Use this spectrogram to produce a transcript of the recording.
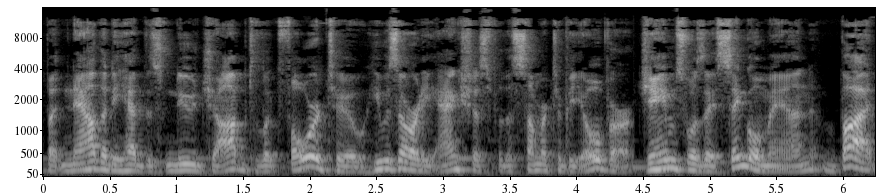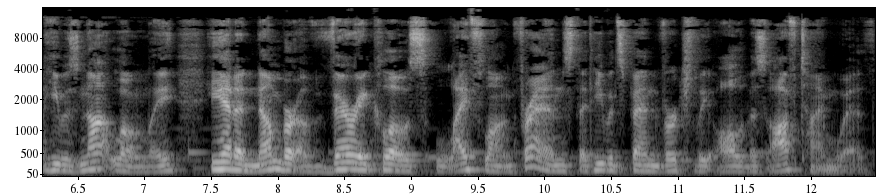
But now that he had this new job to look forward to, he was already anxious for the summer to be over. James was a single man, but he was not lonely. He had a number of very close, lifelong friends that he would spend virtually all of his off time with.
